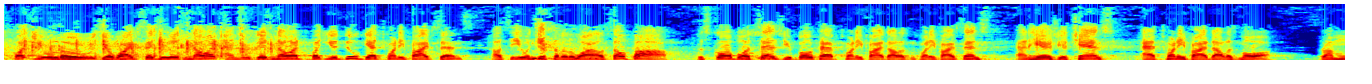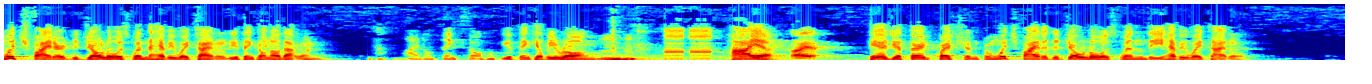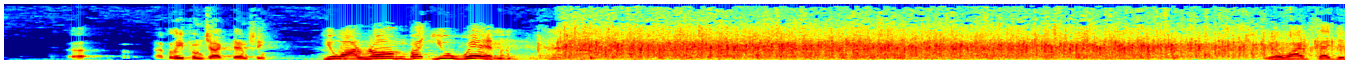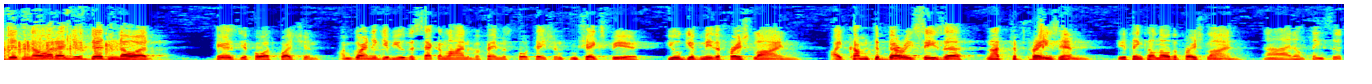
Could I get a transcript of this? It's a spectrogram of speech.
but you lose. Your wife said you didn't know it, and you did know it, but you do get 25 cents. I'll see you in just a little while. So far, the scoreboard says you both have $25.25, and here's your chance at $25 more. From which fighter did Joe Louis win the heavyweight title? Do you think he'll know that one? I don't think so. You think he'll be wrong? Hiya. Hiya. Here's your third question. From which fighter did Joe Louis win the heavyweight title? Uh, I believe from Jack Dempsey. You are wrong, but you win. Your wife said you didn't know it, and you didn't know it. Here's your fourth question. I'm going to give you the second line of a famous quotation from Shakespeare. You give me the first line. I come to bury Caesar, not to praise him. Do you think he'll know the first line? No, I don't think so.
